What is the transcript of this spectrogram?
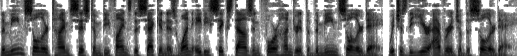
The mean solar time system defines the second as 1 86,400th of the mean solar day, which is the year average of the solar day.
